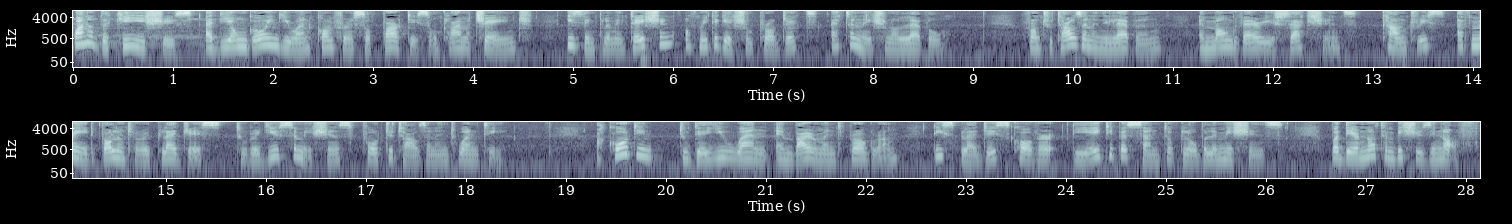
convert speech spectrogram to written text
One of the key issues at the ongoing UN Conference of Parties on Climate Change is the implementation of mitigation projects at a national level. From 2011, among various actions, countries have made voluntary pledges to reduce emissions for 2020. According to the UN Environment Programme, these pledges cover the 80% of global emissions, but they are not ambitious enough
